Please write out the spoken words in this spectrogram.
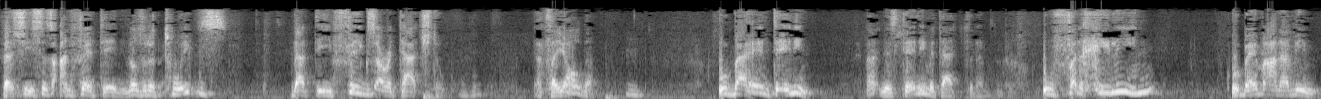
That she says unfair tainim. Those are the twigs that the figs are attached to. That's how you hold them. Ubahen tainim. There's tainim attached to them. Ufarchilin. Ubahem anavim.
